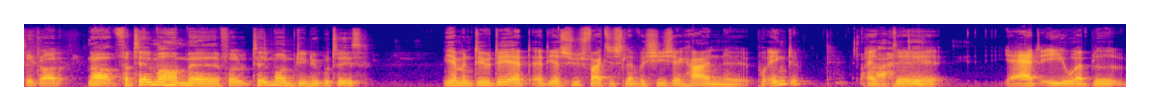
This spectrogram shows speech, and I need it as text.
Det er godt. Nå, fortæl mig om, øh, fortæl mig om din hypotese. Jamen, det er jo det, at, at jeg synes faktisk, at Slavoj Žižek har en øh, pointe. Har At, øh, ja, at EU er blevet,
